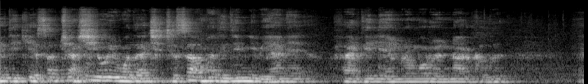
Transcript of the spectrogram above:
Evdeki hesap çarşıya uymadı açıkçası ama dediğim gibi yani Ferdeli, Emre Mor önüne arkalı e,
